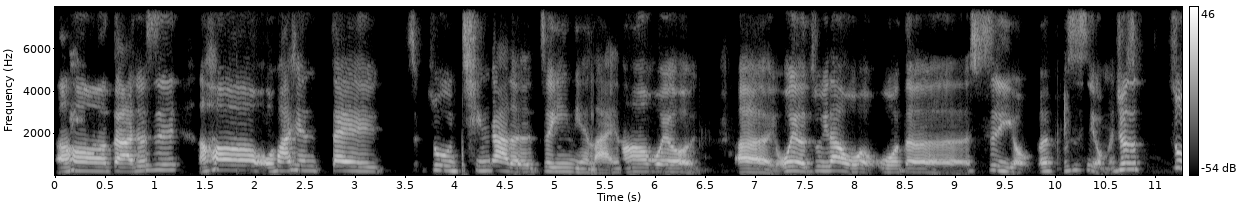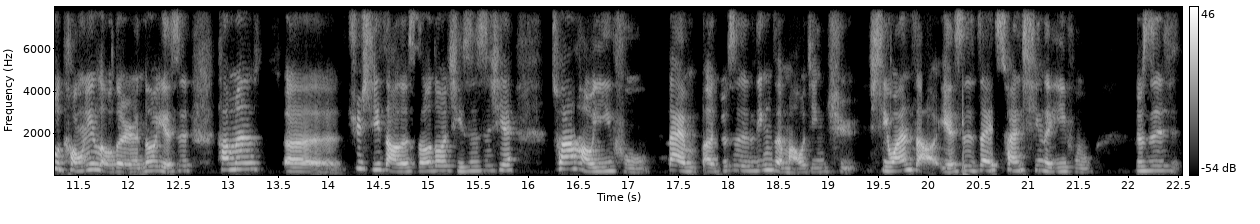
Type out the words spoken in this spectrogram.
然后对啊，就是，然后我发现，在住清大的这一年来，然后我有，呃，我有注意到我我的室友，呃，不是室友们，就是住同一楼的人都也是，他们呃去洗澡的时候都其实是先穿好衣服，带呃就是拎着毛巾去，洗完澡也是再穿新的衣服，就是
